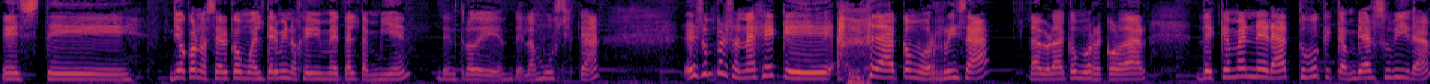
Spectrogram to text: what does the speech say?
este, dio a conocer como el término heavy metal también dentro de, de la música. Es un personaje que me da como risa, la verdad, como recordar de qué manera tuvo que cambiar su vida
